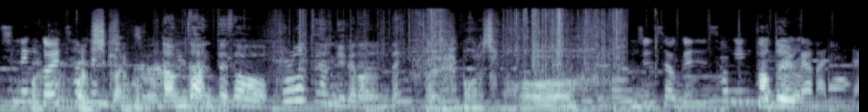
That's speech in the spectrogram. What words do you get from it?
치는 걸 찾는. 거죠. 남자한테서 쿨워터 향기가 나는데? 빨리 햄버거 하나 처먹어 준석은 성인 다들- 군사가 맞다.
